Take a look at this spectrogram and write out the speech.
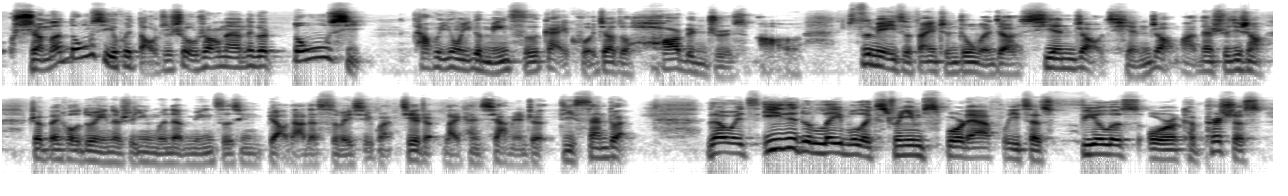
什么东西会导致受伤呢？那个东西。他会用一个名词概括，叫做 harbingers 啊，字面意思翻译成中文叫先兆、前兆啊，但实际上这背后对应的是英文的名词性表达的思维习惯。接着来看下面这第三段，Though it's easy to label extreme sport athletes as fearless or capricious.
